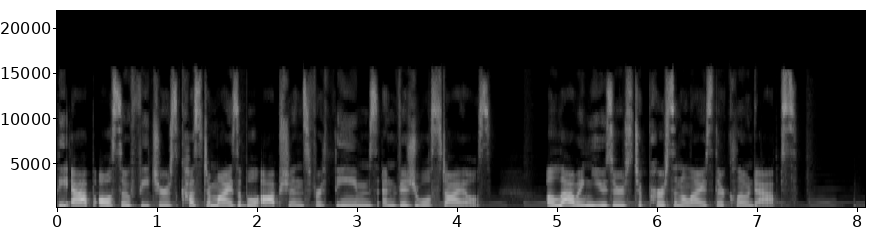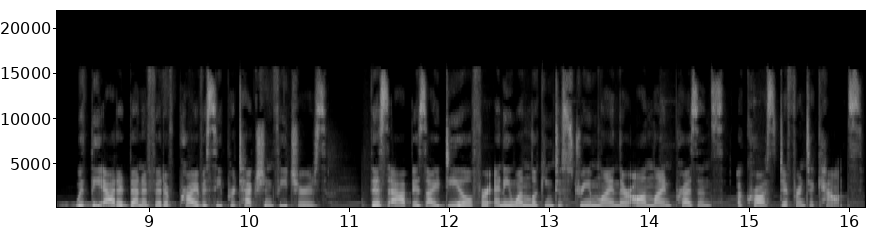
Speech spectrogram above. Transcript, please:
The app also features customizable options for themes and visual styles, allowing users to personalize their cloned apps. With the added benefit of privacy protection features, this app is ideal for anyone looking to streamline their online presence across different accounts.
